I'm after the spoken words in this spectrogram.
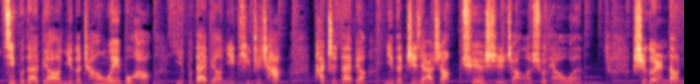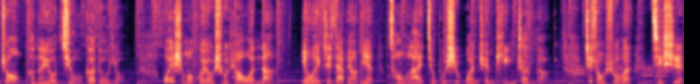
既不代表你的肠胃不好，也不代表你体质差，它只代表你的指甲上确实长了竖条纹。十个人当中可能有九个都有。为什么会有竖条纹呢？因为指甲表面从来就不是完全平整的，这种竖纹其实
